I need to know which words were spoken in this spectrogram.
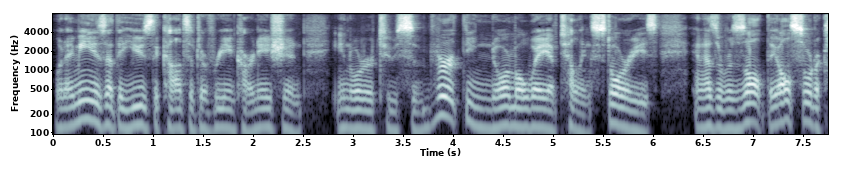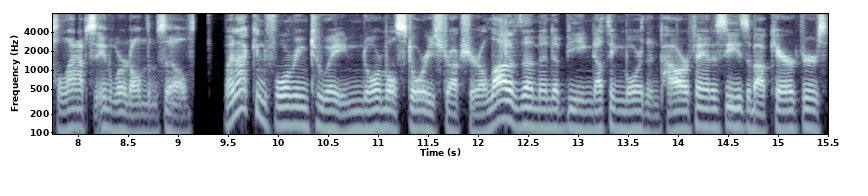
What I mean is that they use the concept of reincarnation in order to subvert the normal way of telling stories, and as a result, they all sort of collapse inward on themselves. By not conforming to a normal story structure, a lot of them end up being nothing more than power fantasies about characters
